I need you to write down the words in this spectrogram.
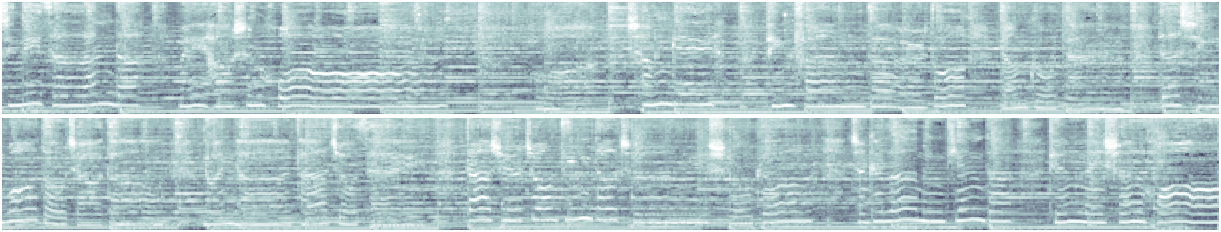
走进你灿烂的美好生活。我唱给平凡的耳朵，让孤单的心我都找到暖和，它就在大雪中听到这一首歌，展开了明天的甜美生活。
